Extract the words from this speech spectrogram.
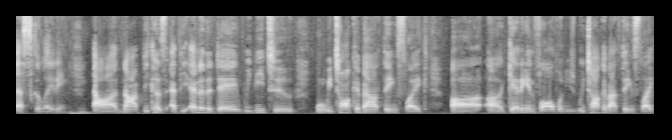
escalating. Uh, not because at the end of the day, we need to, when we talk about things like uh, uh, getting involved, when you, we talk about things like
